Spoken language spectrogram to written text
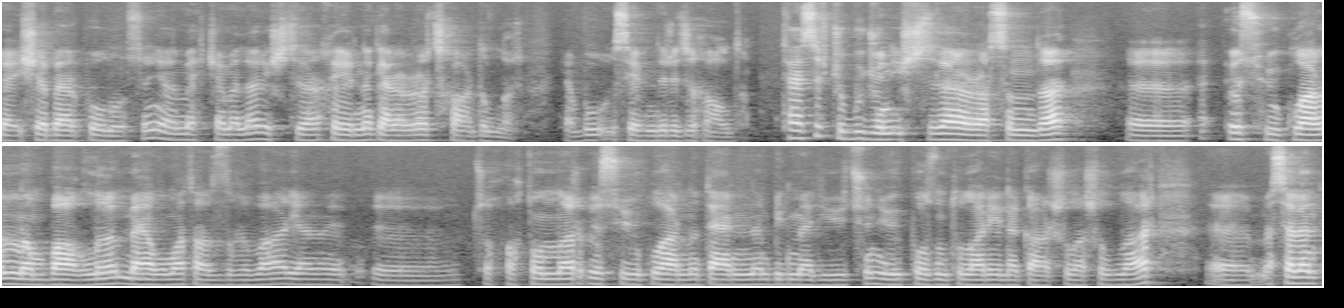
və işə bərpa olunsun. Yəni məhkəmələr işçilərin xeyrinə qərarlar çıxardırlar. Yəni bu sevindirici haldır. Təəssüf ki, bu gün işçilər arasında öz hüquqlarıyla bağlı məlumat azlığı var. Yəni çox vaxt onlar öz hüquqlarını dərindən bilmədiyi üçün hüquq pozuntuları ilə qarşılaşırlar. Məsələn,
